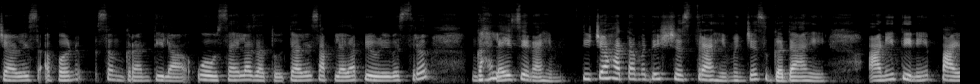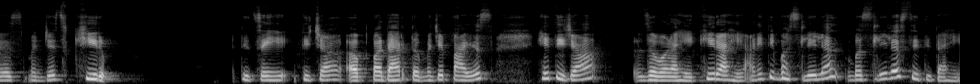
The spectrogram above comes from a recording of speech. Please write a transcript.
ज्यावेळेस आपण संक्रांतीला ववसायला जातो त्यावेळेस आपल्याला पिवळे वस्त्र घालायचे नाही. तिच्या हातामध्ये शस्त्र आहे म्हणजेच गदा आहे. आणि तिने पायस म्हणजेच खीर तिचे तिच्या पदार्थ म्हणजे पायस हे तिच्या जवळ आहे खीर आहे. आणि ती बसलेल्या बसलेल्या स्थितीत आहे.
